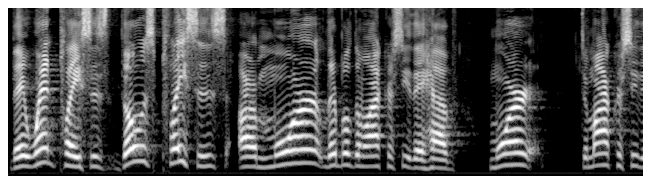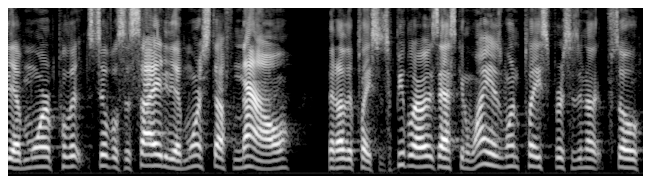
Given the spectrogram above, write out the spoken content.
They went places. Those places are more liberal democracy. They have more democracy. They have more polit- civil society. They have more stuff now than other places. So people are always asking, why is one place versus another? So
